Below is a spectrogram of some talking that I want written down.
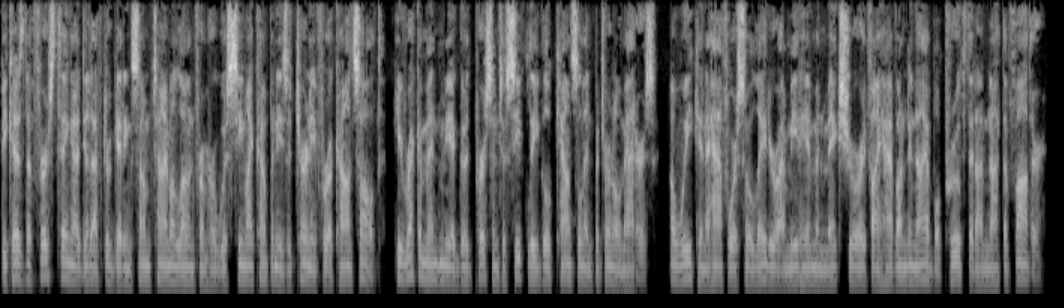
because the first thing I did after getting some time alone from her was see my company's attorney for a consult. He recommended me a good person to seek legal counsel in paternal matters. A week and a half or so later I meet him and make sure if I have undeniable proof that I'm not the father,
